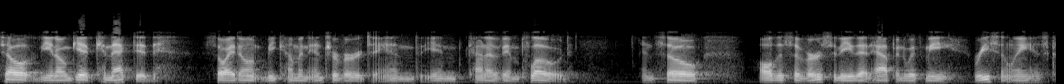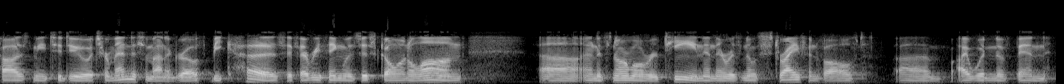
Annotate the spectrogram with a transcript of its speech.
tell you know get connected." So I don't become an introvert and and kind of implode. And so all this adversity that happened with me recently has caused me to do a tremendous amount of growth because if everything was just going along uh, on its normal routine and there was no strife involved, um, I wouldn't have been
